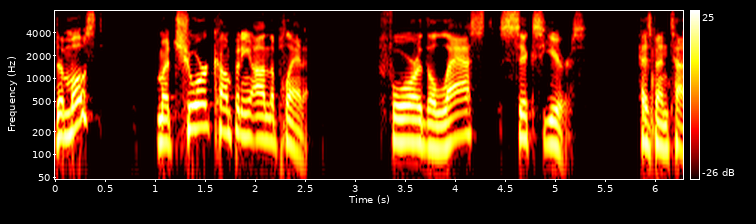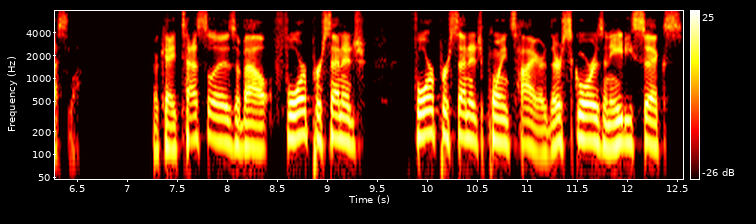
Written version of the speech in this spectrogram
The most mature company on the planet for the last 6 years has been Tesla. Okay, Tesla is about four percentage four percentage points higher. Their score is an 86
